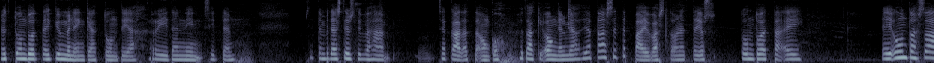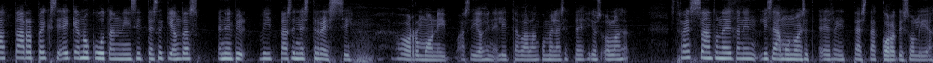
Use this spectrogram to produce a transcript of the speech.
nyt tuntuu, että ei kymmenenkään tuntia riitä, niin sitten, sitten pitäisi tietysti vähän tsekata, että onko jotakin ongelmia. Ja taas sitten päinvastoin, että jos tuntuu, että ei, ei unta saa tarpeeksi eikä nukuta, niin sitten sekin on taas enempi viittaa sinne stressihormoniasioihin. Eli tavallaan kun meillä sitten, jos ollaan stressaantuneita, niin lisämunuaiset erittää sitä kortisolia,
